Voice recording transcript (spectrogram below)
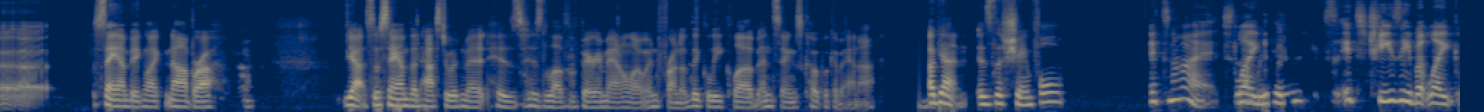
uh sam being like nah bruh. Yeah so sam then has to admit his his love of barry manilow in front of the glee club and sings copacabana. Again is this shameful it's not. like really. it's it's cheesy, but like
